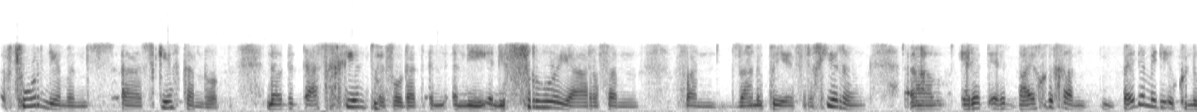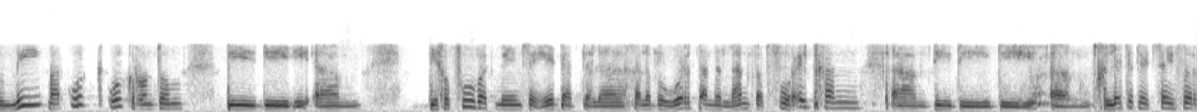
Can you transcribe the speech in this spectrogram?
voornemens uh, skeef kan loop. Nou dit daar's geen twyfel dat in in die in die vroeë jare van van ZANU-PF regering ehm um, het dit het baie goed gegaan beide met die ekonomie maar ook ook rondom die die ehm um, die gevoel wat mense het dat hulle hulle behoort aan 'n land wat vooruitgaan ehm um, die die die ehm um, geletterdheidsyfer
